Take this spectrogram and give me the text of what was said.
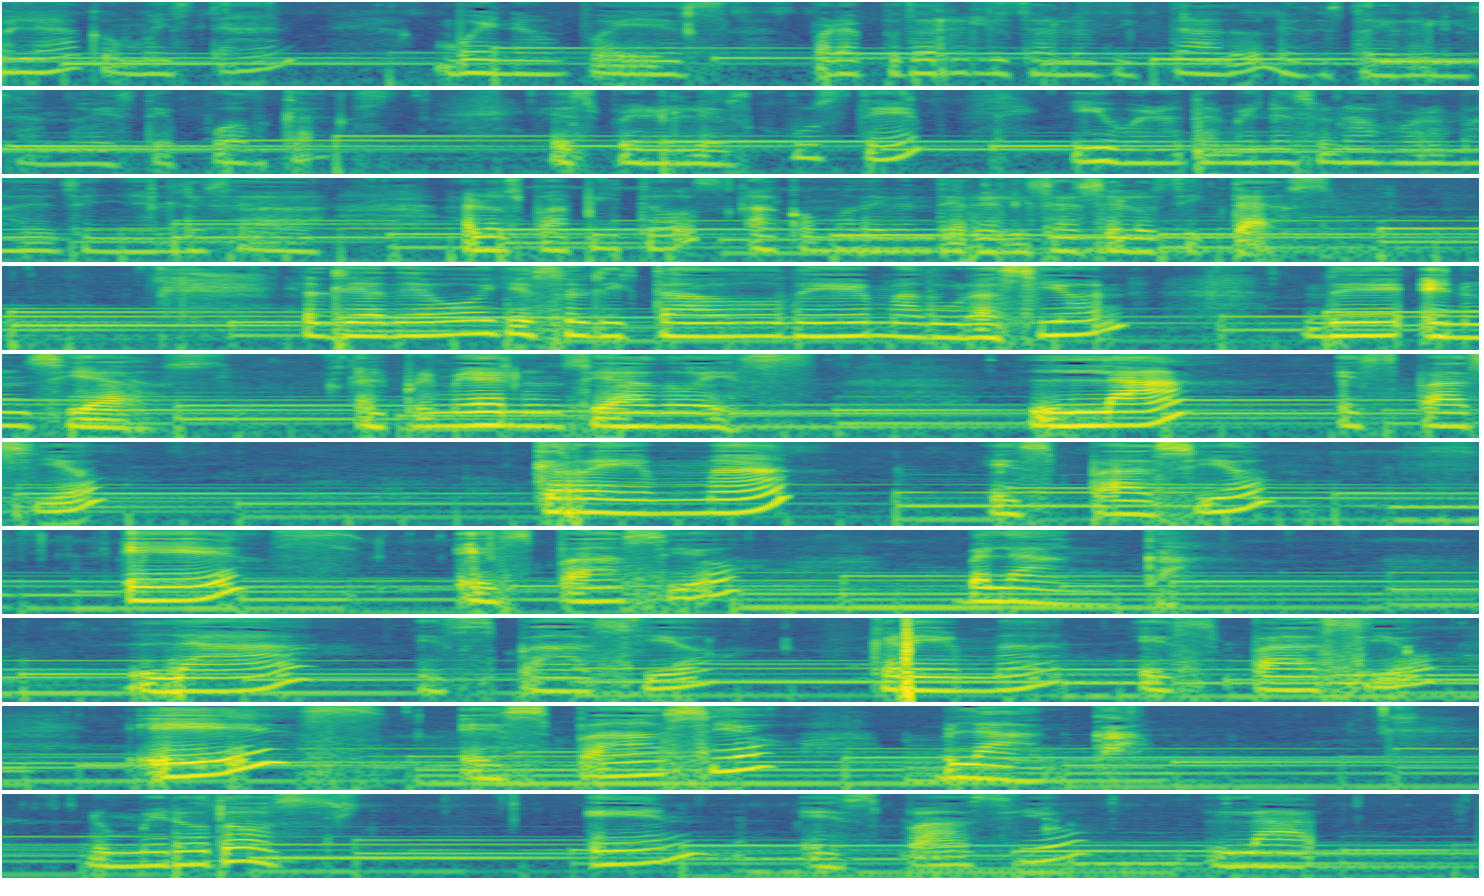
Hola, ¿cómo están? Bueno, pues para poder realizar los dictados les estoy realizando este podcast. Espero les guste y bueno, también es una forma de enseñarles a, a los papitos a cómo deben de realizarse los dictados. El día de hoy es el dictado de maduración de enunciados. El primer enunciado es la espacio crema espacio es espacio blanca. La espacio crema espacio es espacio blanca. Número 2 en espacio la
